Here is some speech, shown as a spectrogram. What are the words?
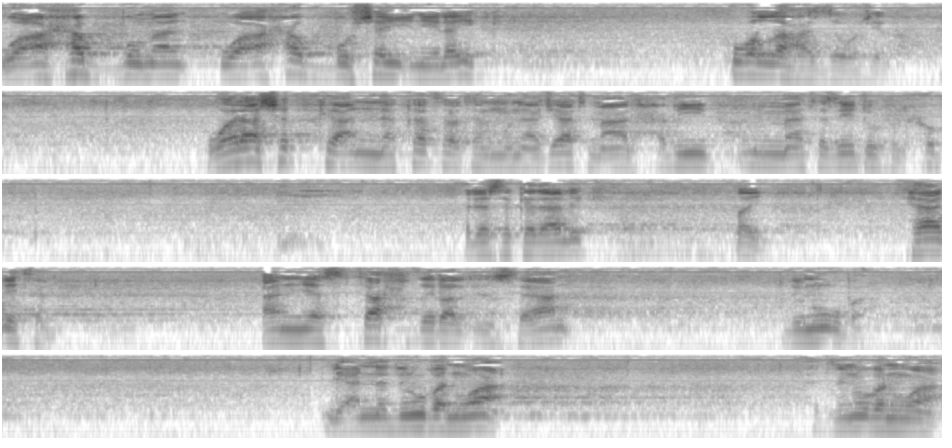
وأحب من وأحب شيء إليك هو الله عز وجل. ولا شك أن كثرة المناجاة مع الحبيب مما تزيد في الحب. أليس كذلك؟ طيب. ثالثا أن يستحضر الإنسان ذنوبه. لأن الذنوب أنواع. الذنوب أنواع.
